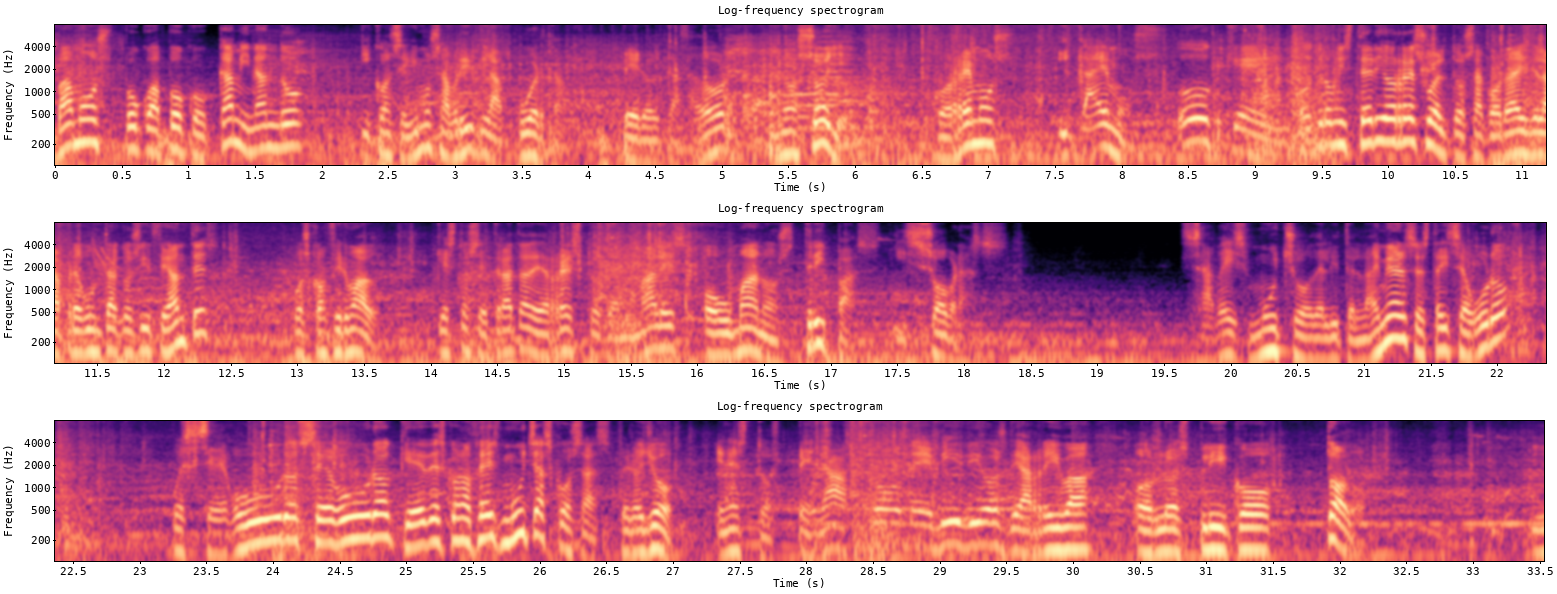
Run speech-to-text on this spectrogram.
Vamos poco a poco caminando y conseguimos abrir la puerta, pero el cazador nos oye. Corremos y caemos. Ok, otro misterio resuelto. ¿Os acordáis de la pregunta que os hice antes? Pues confirmado, que esto se trata de restos de animales o humanos, tripas y sobras. ¿Sabéis mucho de Little Nightmares? ¿Estáis seguro? Pues seguro, seguro que desconocéis muchas cosas, pero yo, en estos pedazos de vídeos de arriba, os lo explico todo.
